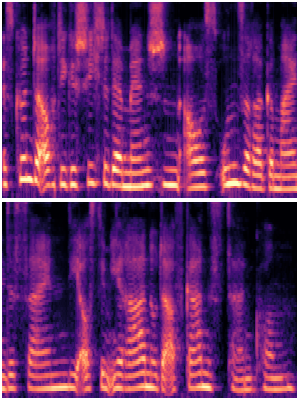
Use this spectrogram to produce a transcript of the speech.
Es könnte auch die Geschichte der Menschen aus unserer Gemeinde sein, die aus dem Iran oder Afghanistan kommen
